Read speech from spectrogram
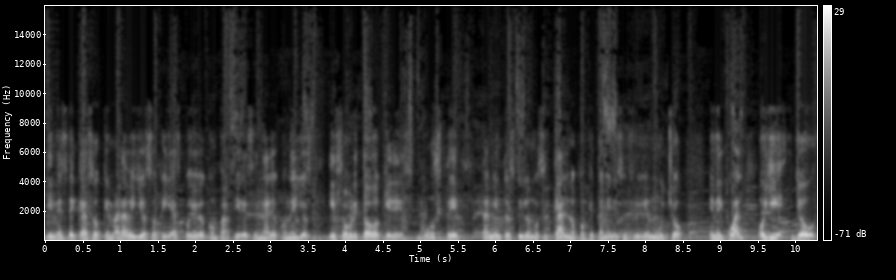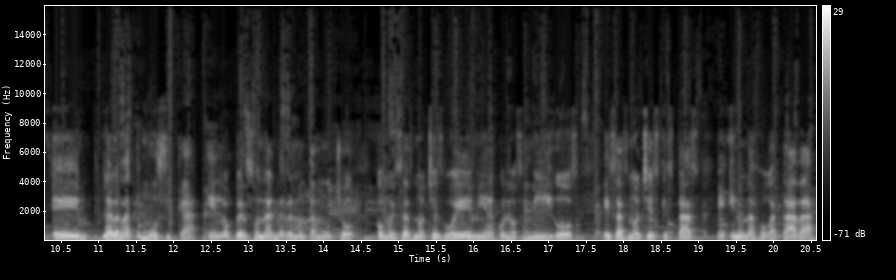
y en este caso qué maravilloso que hayas podido compartir escenario con ellos y sobre todo que les guste también tu estilo musical, ¿no? Porque también eso influye mucho en el cual, oye Joe, eh, la verdad tu música en lo personal me remonta mucho como esas noches bohemia con los amigos, esas noches que estás eh, en una fogata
